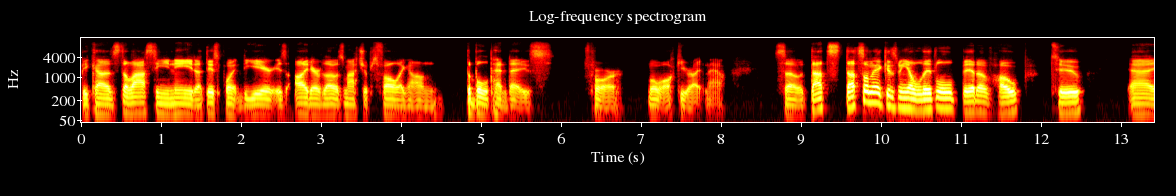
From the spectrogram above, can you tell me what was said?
because the last thing you need at this point in the year is either of those matchups falling on the bullpen days for Milwaukee right now. So that's that's something that gives me a little bit of hope too. Uh,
